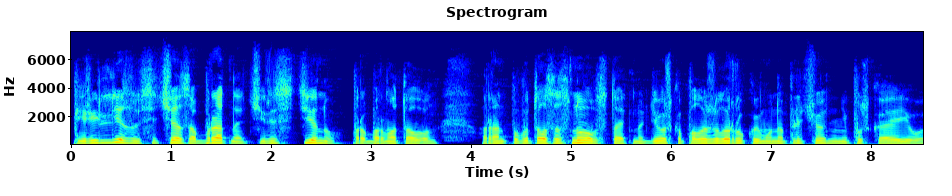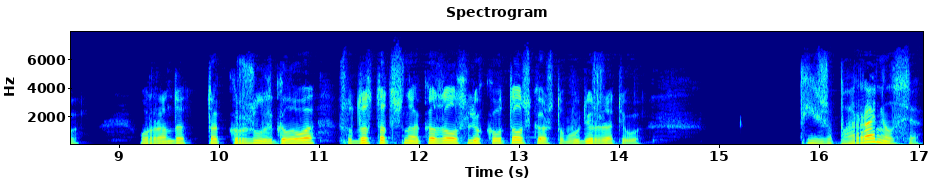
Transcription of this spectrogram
перелезу сейчас обратно через стену», — пробормотал он. Ранд попытался снова встать, но девушка положила руку ему на плечо, не пуская его. У Ранда так кружилась голова, что достаточно оказалось легкого толчка, чтобы удержать его. «Ты же поранился!»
